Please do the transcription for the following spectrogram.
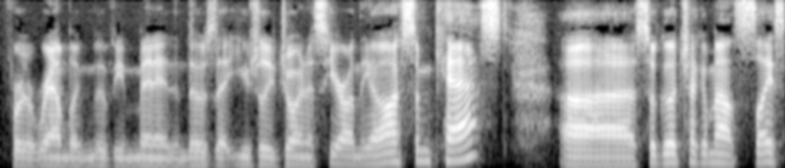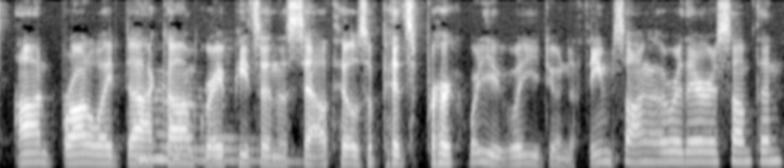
for the rambling movie minute and those that usually join us here on the awesome cast. Uh so go check them out sliceonbroadway.com great pizza in the south hills of pittsburgh. What are you what are you doing a theme song over there or something?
